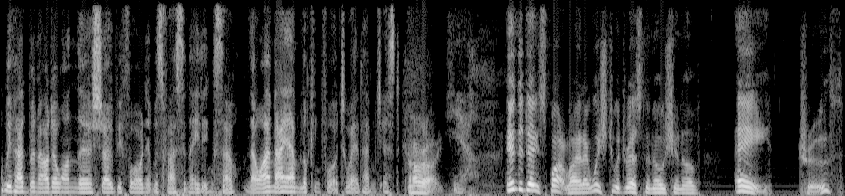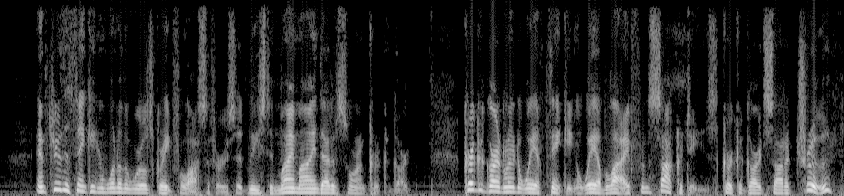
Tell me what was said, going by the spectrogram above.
we've had Bernardo on the show before, and it was fascinating. So no, I'm I am looking forward to it. I'm just all right. Yeah. In today's spotlight, I wish to address the notion of a truth. And through the thinking of one of the world's great philosophers, at least in my mind, that of Soren Kierkegaard. Kierkegaard learned a way of thinking, a way of life from Socrates. Kierkegaard sought a truth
